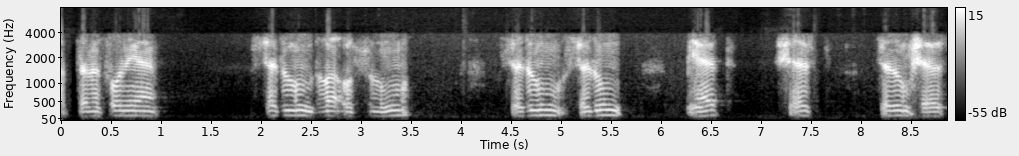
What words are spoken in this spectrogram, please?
a telefon je 728 77 5, 6, 7, 6.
